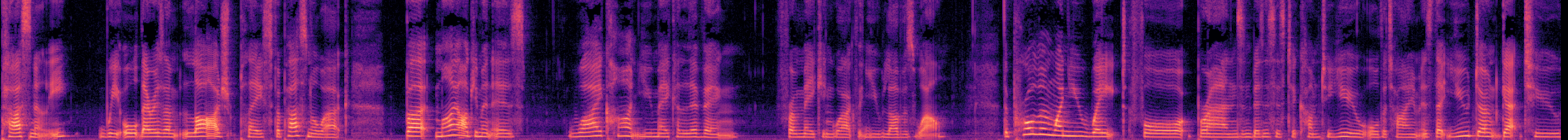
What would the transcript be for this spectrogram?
personally. We all there is a large place for personal work, but my argument is why can't you make a living from making work that you love as well? The problem when you wait for brands and businesses to come to you all the time is that you don't get to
